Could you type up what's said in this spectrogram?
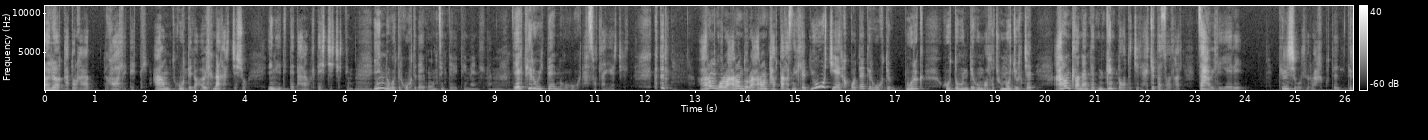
орой гадуур гараад нэг хоол идэх. Аав нь хүүтэйгээ хоёулахнаа гарч шүү. Энэ хэдтэй дараа үлдээчиж гэдэг юм. Энэ нөгөө тэр хүүхдэд айгүй үнцэнтэй байдаг юм байна л да. Тэг яг тэр үедээ нөгөө хүүхд асуудлаа ярьж гэлээ. Гэтэл 13, 14, 15 тагаас нь эхлээд юу ч ярихгүй те тэр хүүхдийг бүрэг хүүтэн хүндий хүн болгож хүмүүжүүлчихэд 17 8 тад гинт дуудаж ирээ хажуудаа суулгаад за хоёлаа яри. Тэрэн шиг үлгэр байхгүй те. Тэр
